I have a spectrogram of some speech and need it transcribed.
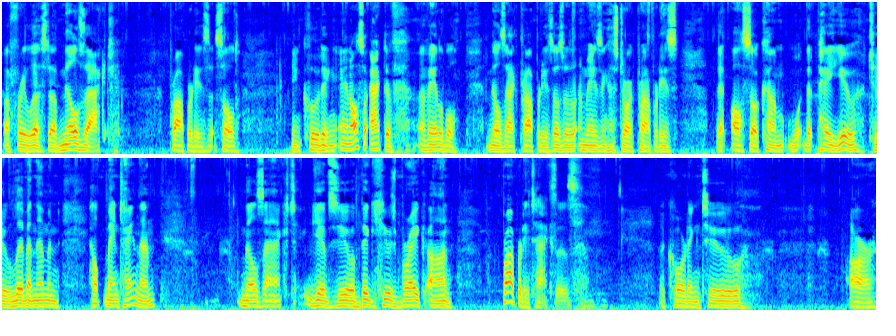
a free list of Mills Act properties that sold, including and also active available Mills Act properties. Those are amazing historic properties that also come that pay you to live in them and help maintain them Mills Act gives you a big, huge break on property taxes. According to our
